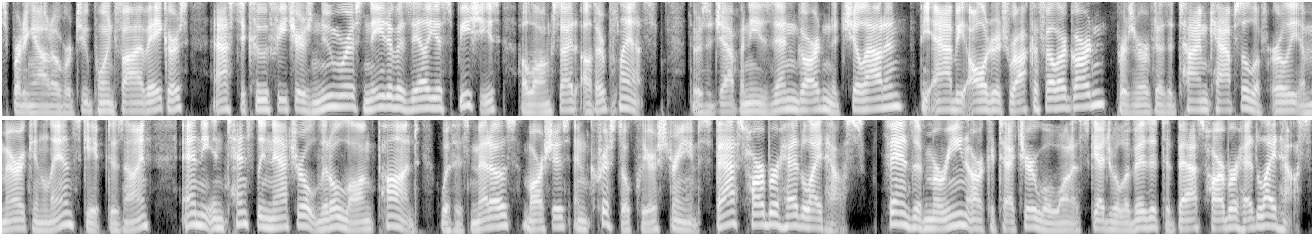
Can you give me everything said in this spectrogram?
Spreading out over 2.5 acres, Asticou features numerous native azalea species alongside other plants. There's a Japanese Zen garden to chill out in, the Abby Aldrich Rockefeller Garden, preserved as a time capsule of early American landscape design, and the intensely natural Little Long Pond, with its meadows, marshes, and crystal clear streams. Bass Harbor Head Lighthouse Fans of marine architecture will want to schedule a visit to Bass Harbor Head Lighthouse.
